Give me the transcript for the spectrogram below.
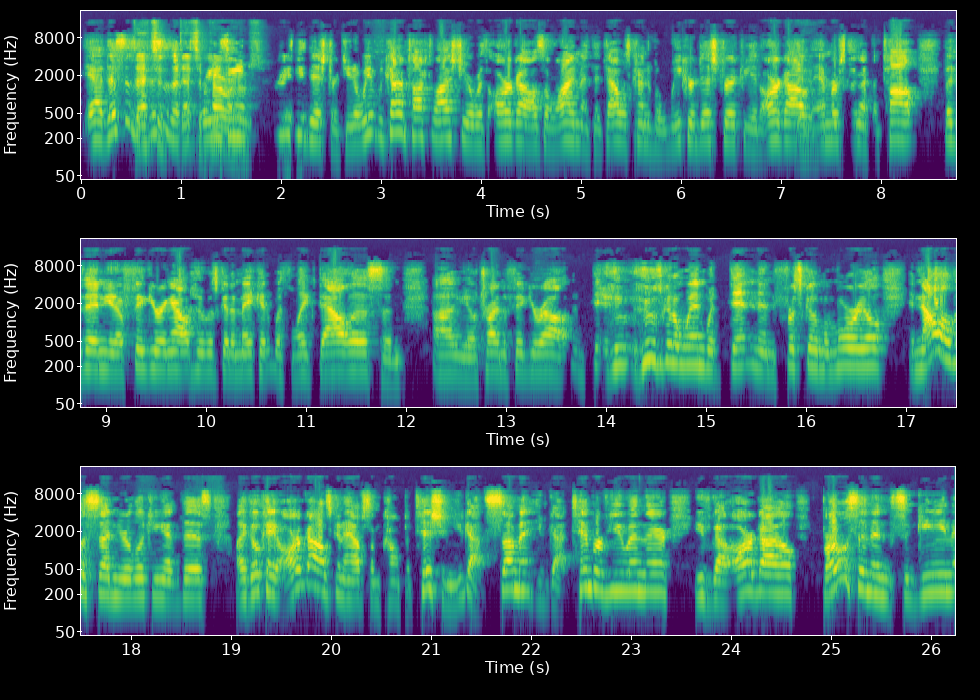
yeah, this is that's a, this a, is a that's crazy, a crazy district. You know, we, we kind of talked last year with Argyle's alignment that that was kind of a weaker district. We had Argyle yeah. and Emerson at the top, but then you know figuring out who was going to make it with Lake Dallas and uh, you know trying to figure out who who's going to win with Denton and Frisco Memorial. And now all of a sudden you're looking at this like, okay, Argyle's going to have some competition. You got Summit, you've got Timberview in there, you've got Argyle, Burleson and Seguin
